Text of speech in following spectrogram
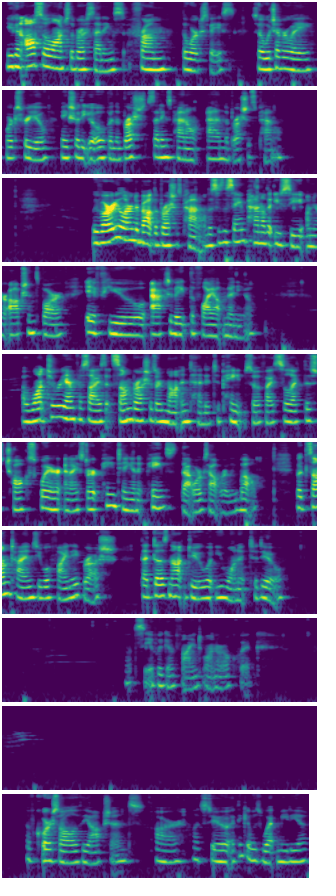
You can also launch the brush settings from the workspace. So whichever way works for you, make sure that you open the brush settings panel and the brushes panel. We've already learned about the brushes panel. This is the same panel that you see on your options bar if you activate the flyout menu. I want to re-emphasize that some brushes are not intended to paint. So if I select this chalk square and I start painting and it paints, that works out really well but sometimes you will find a brush that does not do what you want it to do. Let's see if we can find one real quick. Of course, all of the options are, let's do, I think it was wet media.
